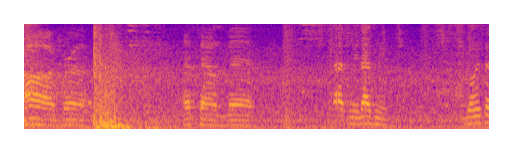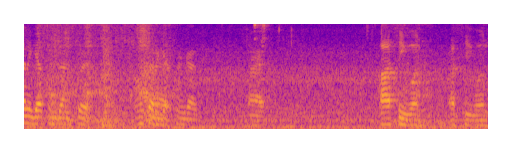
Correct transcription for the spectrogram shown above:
Ah, bro. That sounds bad. That's me, that's me. Go inside and get some guns quick. I'm trying to get some guns. All right. I see one. I see one.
